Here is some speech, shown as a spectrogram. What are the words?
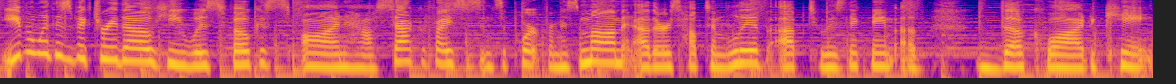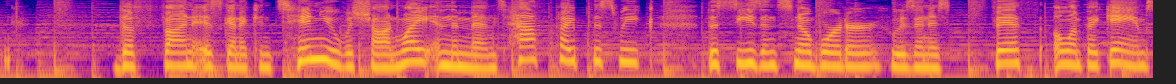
Even with his victory, though, he was focused on how sacrifices and support from his mom and others helped him live up to his nickname of the Quad King. The fun is going to continue with Shaun White in the men's halfpipe this week. The seasoned snowboarder, who is in his fifth Olympic Games,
